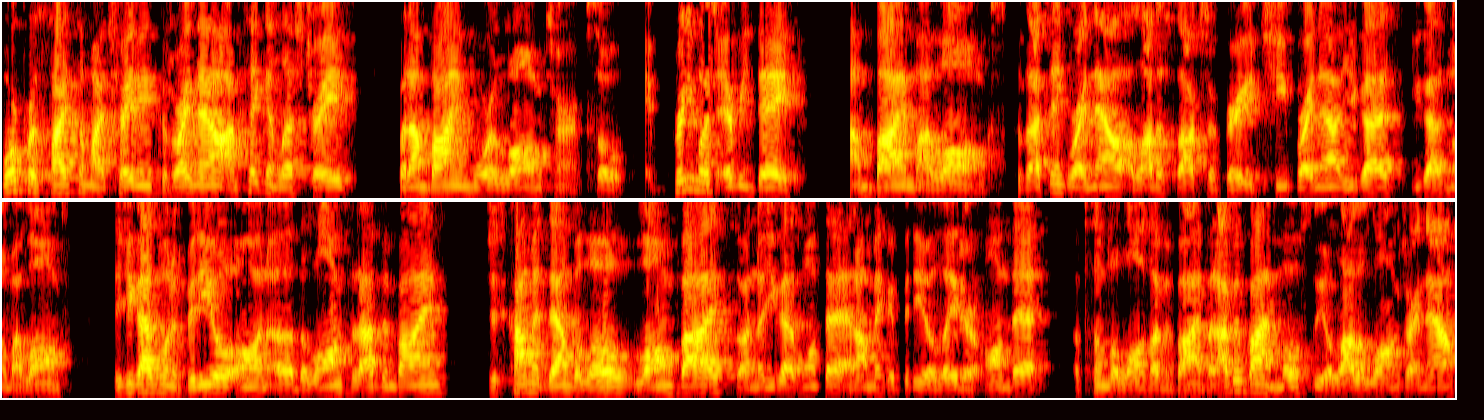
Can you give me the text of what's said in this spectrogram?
more precise in my trading because right now I'm taking less trades, but I'm buying more long term. So pretty much every day I'm buying my longs because I think right now a lot of stocks are very cheap right now. You guys, you guys know my longs. If you guys want a video on uh, the longs that I've been buying, just comment down below long buys. So I know you guys want that, and I'll make a video later on that of some of the longs I've been buying. But I've been buying mostly a lot of longs right now.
